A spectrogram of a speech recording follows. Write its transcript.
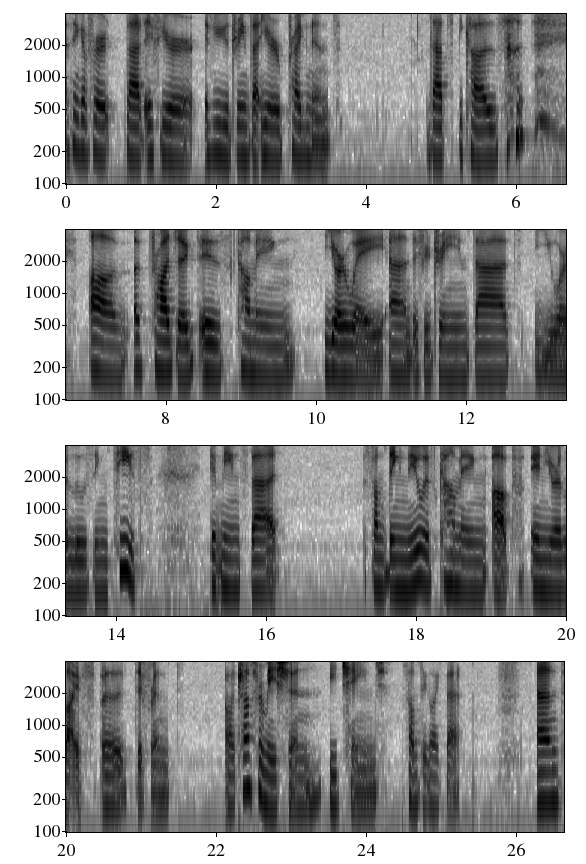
I think I've heard that if you're if you dream that you're pregnant, that's because um, a project is coming your way, and if you dream that you are losing teeth, it means that something new is coming up in your life, a different uh, transformation, a change, something like that. And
